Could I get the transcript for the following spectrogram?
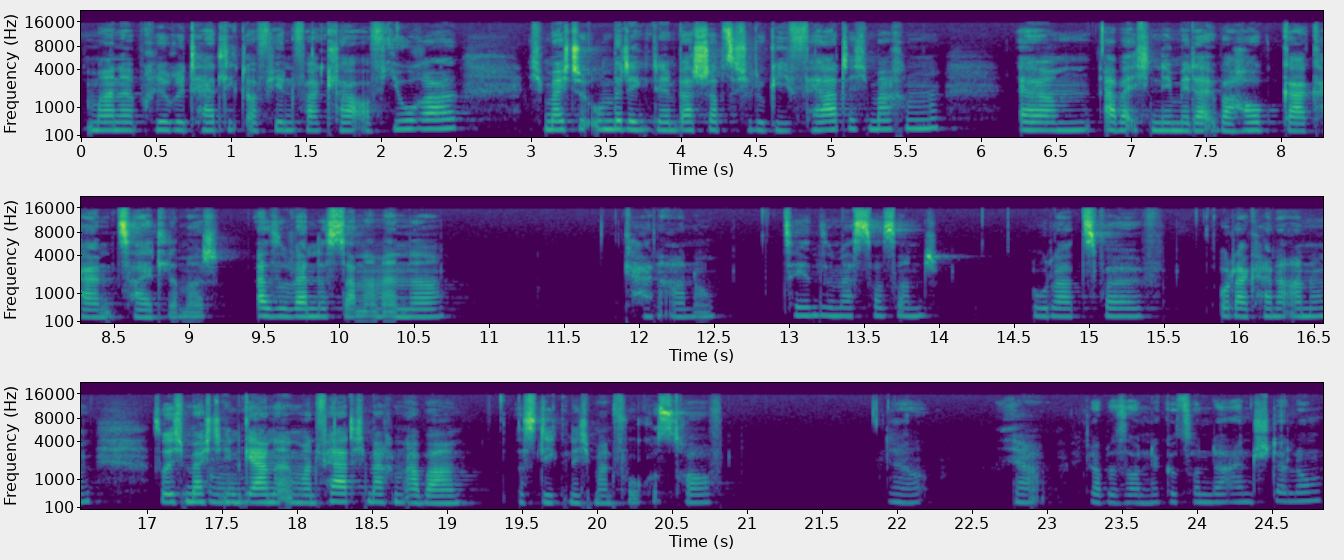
meine Priorität liegt auf jeden Fall klar auf Jura. Ich möchte unbedingt den Bachelor Psychologie fertig machen, ähm, aber ich nehme mir da überhaupt gar kein Zeitlimit. Also wenn das dann am Ende, keine Ahnung, zehn Semester sind oder zwölf oder keine Ahnung. So, ich möchte ihn gerne irgendwann fertig machen, aber es liegt nicht mein Fokus drauf. Ja. Ja, Ich glaube, das ist auch eine gesunde Einstellung.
